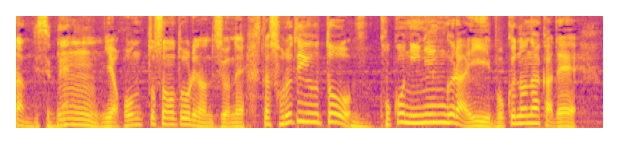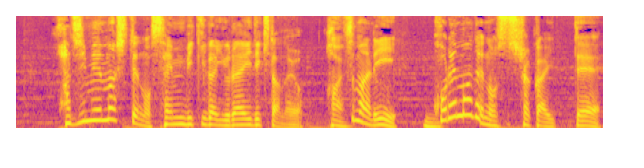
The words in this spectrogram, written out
たんですよね。うん、いや、本当その通りなんですよね。だからそれで言うと、ここ2年ぐらい僕の中で、初めましての線引きが揺らいできたのよ。はいつまり、これまでの社会って、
